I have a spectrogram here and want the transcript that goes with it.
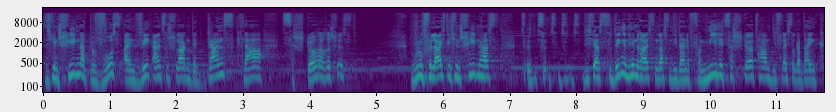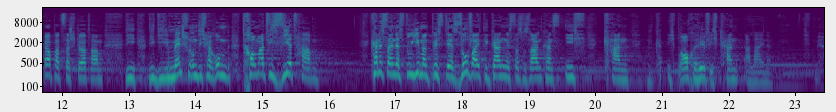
sich entschieden hat, bewusst einen Weg einzuschlagen, der ganz klar zerstörerisch ist? Wo du vielleicht dich entschieden hast, dich das zu Dingen hinreißen lassen, die deine Familie zerstört haben, die vielleicht sogar deinen Körper zerstört haben, die die, die Menschen um dich herum traumatisiert haben. Kann es sein, dass du jemand bist, der so weit gegangen ist, dass du sagen kannst, ich kann, ich brauche Hilfe, ich kann alleine nicht mehr.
